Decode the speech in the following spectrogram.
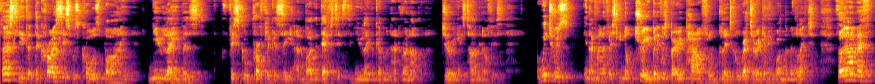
firstly, that the crisis was caused by New Labour's fiscal profligacy and by the deficits the New Labour government had run up during its time in office, which was you know, manifestly not true, but it was very powerful in political rhetoric and it won them an election. So the IMF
